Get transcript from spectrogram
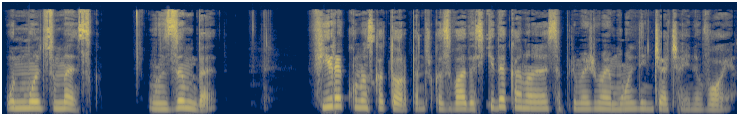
un mulțumesc, un zâmbet. Fii recunoscător pentru că îți va deschide canalele să primești mai mult din ceea ce ai nevoie.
